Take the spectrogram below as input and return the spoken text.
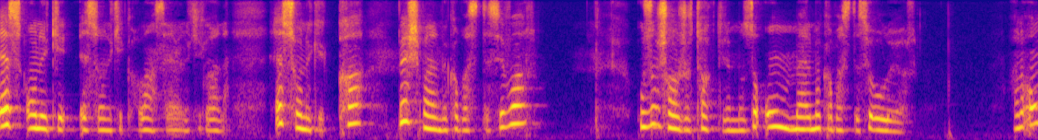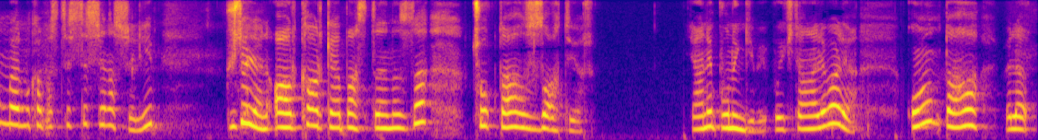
S12 S12K lan S12K S12K 5 mermi kapasitesi var. Uzun şarjör taktığımızda 10 mermi kapasitesi oluyor. Hani 10 mermi kapasitesi size nasıl söyleyeyim? Güzel yani arka arkaya bastığınızda çok daha hızlı atıyor. Yani bunun gibi. Bu iki tane var ya. Onun daha böyle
